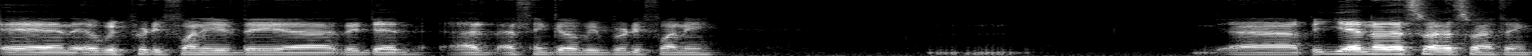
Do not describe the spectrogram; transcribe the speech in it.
and it'll be pretty funny if they uh they did. I, I think it'll be pretty funny. Uh, but yeah, no, that's what that's what I think.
